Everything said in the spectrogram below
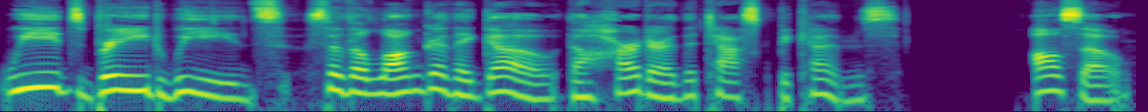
Weeds breed weeds, so the longer they go, the harder the task becomes. Also,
